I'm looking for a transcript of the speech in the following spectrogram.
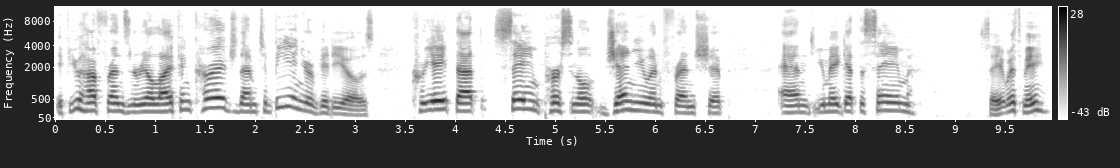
if you have friends in real life, encourage them to be in your videos. Create that same personal, genuine friendship, and you may get the same, say it with me,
